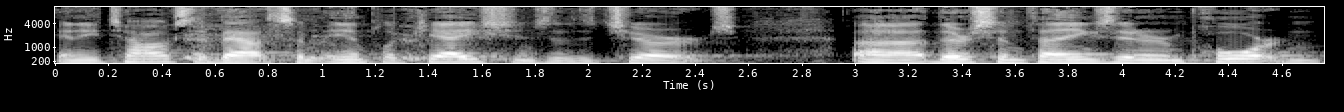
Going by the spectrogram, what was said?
and he talks about some implications of the church uh, there's some things that are important.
